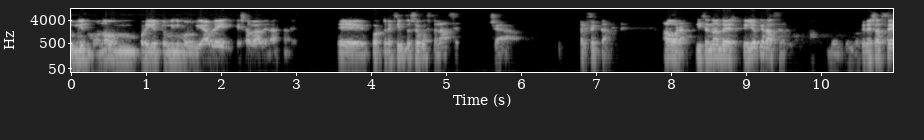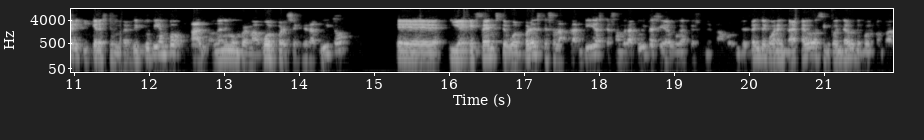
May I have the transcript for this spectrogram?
tú mismo, ¿no? Un proyecto mínimo viable que salga adelante. Eh, por 300 euros te la hacen. O sea, perfectamente. Ahora, diciendo Andrés, que yo quiero hacerlo. lo quieres hacer y quieres invertir tu tiempo, hazlo, no hay ningún problema. WordPress es gratuito, eh, y hay themes de WordPress, que son las plantillas, que son gratuitas y algunas que son de pago. De 20, 40 euros, 50 euros te puedes comprar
